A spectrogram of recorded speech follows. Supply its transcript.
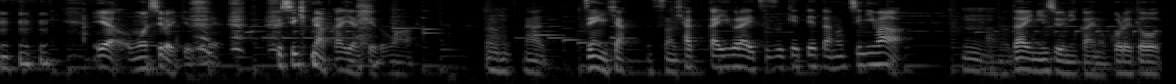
いや面白いけどね。不思議な回やけどまうん。あな全100その100回ぐらい続けてた後には、うん。あの第22回のこれと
